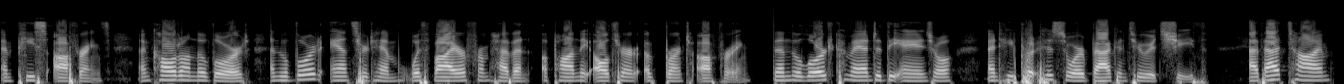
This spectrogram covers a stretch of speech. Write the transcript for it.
and peace offerings, and called on the Lord. And the Lord answered him with fire from heaven upon the altar of burnt offering. Then the Lord commanded the angel, and he put his sword back into its sheath. At that time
